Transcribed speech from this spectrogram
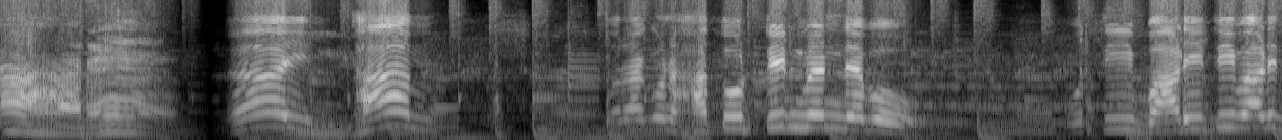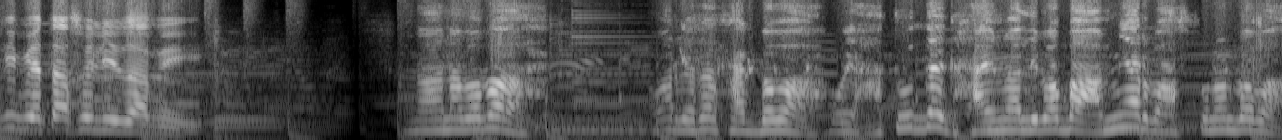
আ আরে এই থাম। তোরা এখন হাতুর ট্রিটমেন্ট দেব। প্রতি বাড়িতে বাড়িতে বেতা চলিয়ে যাবে। না না বাবা। আমার ব্যথা থাক বাবা। ওই হাতুর দেখ ঘাই মালি বাবা। আমি আর বাঁচবো না বাবা।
